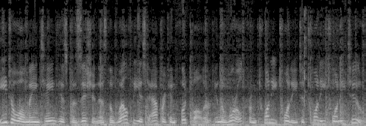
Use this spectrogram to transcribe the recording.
Eto'o maintained his position as the wealthiest African footballer in the world from 2020 to 2022.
